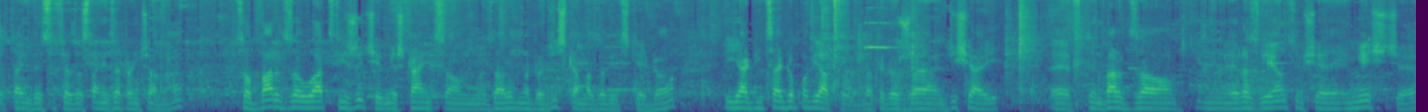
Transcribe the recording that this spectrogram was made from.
e, ta inwestycja zostanie zakończona, co bardzo ułatwi życie mieszkańcom zarówno Grodziska Mazowieckiego, jak i całego powiatu, dlatego że dzisiaj e, w tym bardzo mm, rozwijającym się mieście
